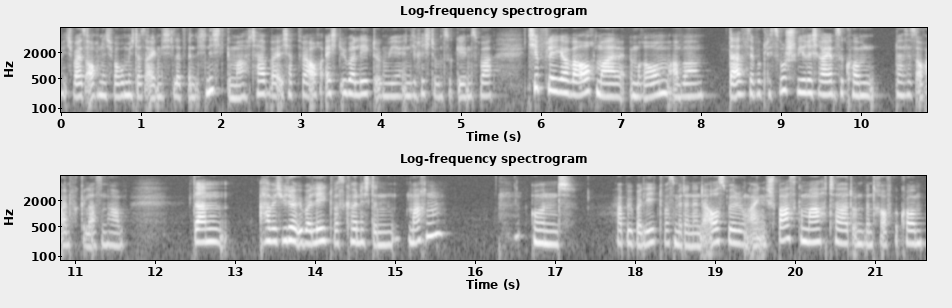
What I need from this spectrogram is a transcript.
ich weiß auch nicht, warum ich das eigentlich letztendlich nicht gemacht habe, weil ich habe ja auch echt überlegt, irgendwie in die Richtung zu gehen. Es Tierpfleger war auch mal im Raum, aber da ist es ja wirklich so schwierig reinzukommen, dass ich es auch einfach gelassen habe. Dann habe ich wieder überlegt, was könnte ich denn machen und habe überlegt, was mir dann in der Ausbildung eigentlich Spaß gemacht hat und bin drauf gekommen,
